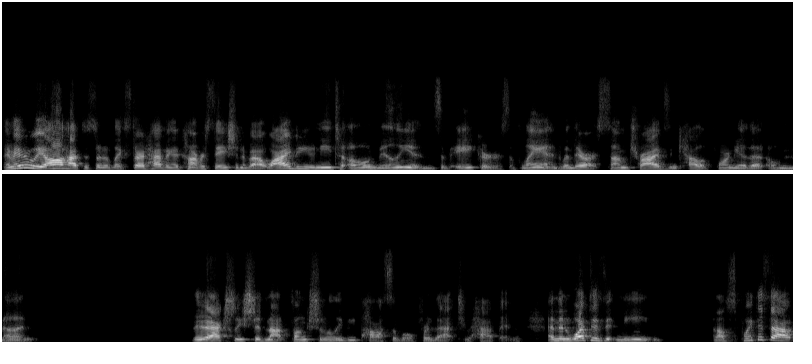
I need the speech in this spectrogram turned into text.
And maybe we all have to sort of like start having a conversation about why do you need to own millions of acres of land when there are some tribes in California that own none? It actually should not functionally be possible for that to happen. And then what does it mean? And I'll just point this out,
